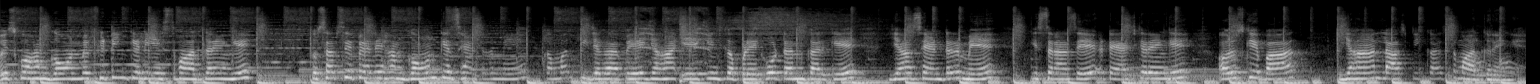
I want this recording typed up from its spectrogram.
तो इसको हम गाउन में फिटिंग के लिए इस्तेमाल करेंगे। तो सबसे पहले हम गाउन के सेंटर में कमर की जगह पे यहाँ एक इंच कपड़े को टर्न करके यहाँ सेंटर में इस तरह से अटैच करेंगे और उसके बाद यहाँ लास्टिक का इस्तेमाल करेंगे।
